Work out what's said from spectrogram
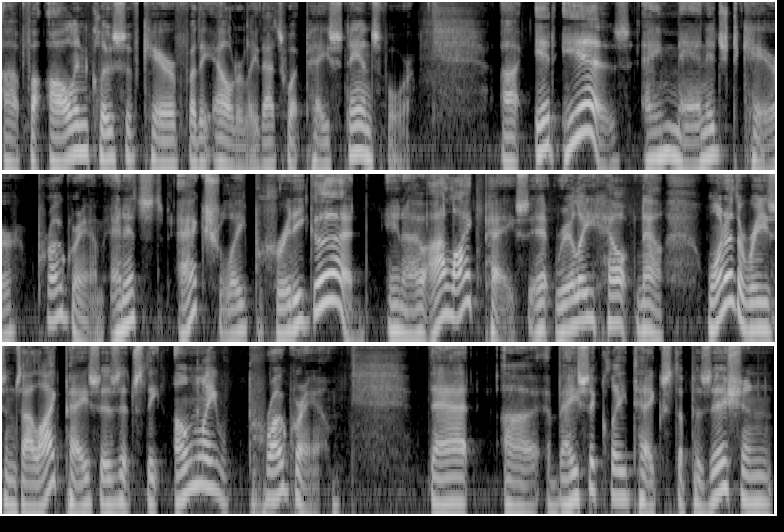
uh, for all inclusive care for the elderly. That's what PACE stands for. Uh, it is a managed care program, and it's actually pretty good. You know, I like PACE. It really helped. Now, one of the reasons I like PACE is it's the only program that uh, basically takes the position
